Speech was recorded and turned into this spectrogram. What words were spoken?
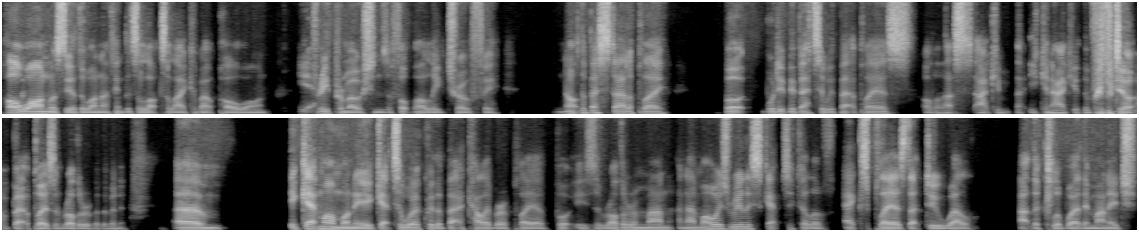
Paul Warne was the other one. I think there's a lot to like about Paul Warne. Yeah. Three promotions, a football league trophy. Not the best style of play, but would it be better with better players? Although that's I can you can argue that we don't have better players than Rotherham at the minute. Um, he'd get more money, he'd get to work with a better caliber of player, but he's a Rotherham man, and I'm always really skeptical of ex players that do well at the club where they manage.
